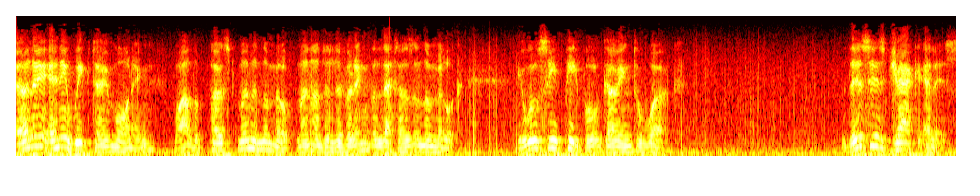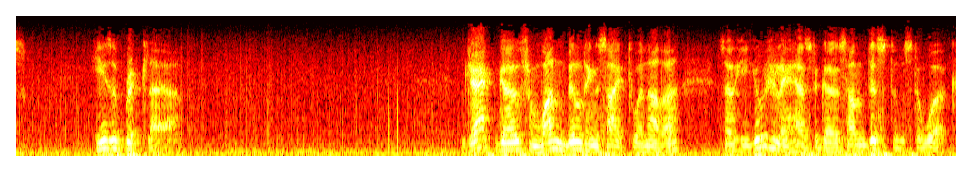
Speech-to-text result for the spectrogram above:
Early any weekday morning, while the postman and the milkman are delivering the letters and the milk, you will see people going to work. This is Jack Ellis. He's a bricklayer. Jack goes from one building site to another, so he usually has to go some distance to work.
